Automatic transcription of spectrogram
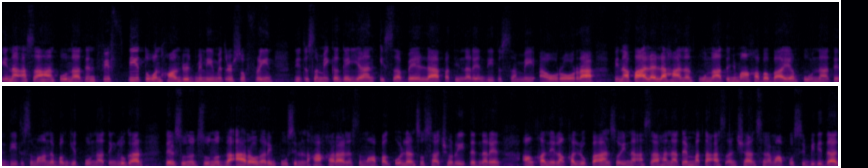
Inaasahan po natin 50 to 100 millimeters of rain dito sa may Cagayan, Isabela, pati na rin dito sa may Aurora. Pinapaalalahanan po natin yung mga kababayan po natin dito sa mga nabanggit po nating lugar dahil sunod-sunod na araw na rin po sila nakakaranas ng mga pag-ulan so saturated na rin ang kanilang kalupaan. So inaasahan natin mataas ang chance ng mga posibilidad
